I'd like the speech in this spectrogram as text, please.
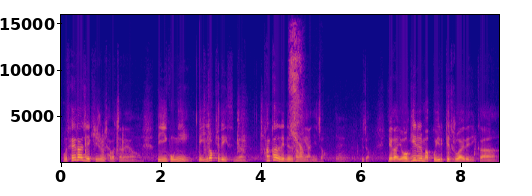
그럼 세 가지의 기준을 잡았잖아요. 근데 이 공이 이렇게 돼 있으면 한 칸을 내리는 상황이 아니죠. 네. 그죠? 얘가 여기를 맞고 이렇게 들어와야 되니까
